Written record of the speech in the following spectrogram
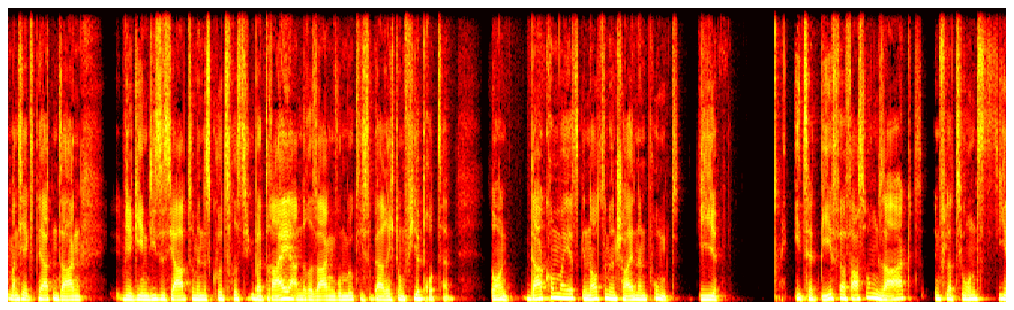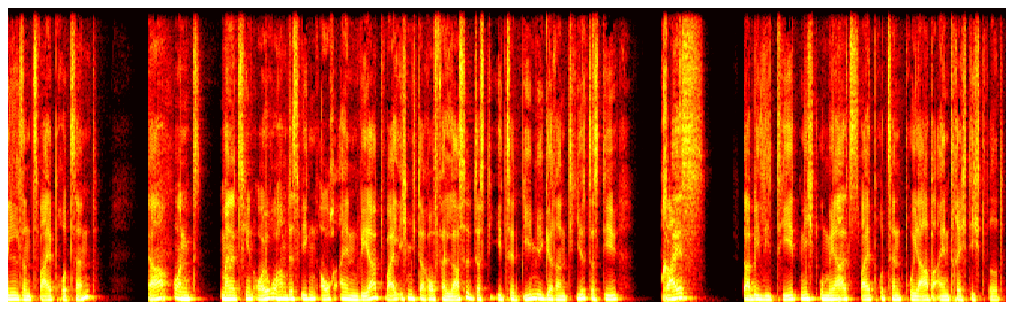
Manche Experten sagen, wir gehen dieses Jahr zumindest kurzfristig über drei, andere sagen womöglich sogar Richtung vier Prozent. So, und da kommen wir jetzt genau zum entscheidenden Punkt. Die EZB-Verfassung sagt, Inflationsziel sind 2%. Ja, und meine 10 Euro haben deswegen auch einen Wert, weil ich mich darauf verlasse, dass die EZB mir garantiert, dass die Preisstabilität nicht um mehr als 2% pro Jahr beeinträchtigt wird.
